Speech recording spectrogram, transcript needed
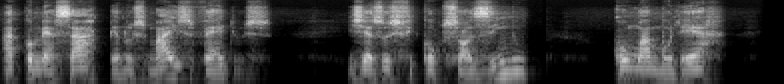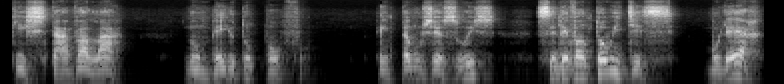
a começar pelos mais velhos. E Jesus ficou sozinho com a mulher que estava lá, no meio do povo. Então Jesus se levantou e disse: Mulher,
